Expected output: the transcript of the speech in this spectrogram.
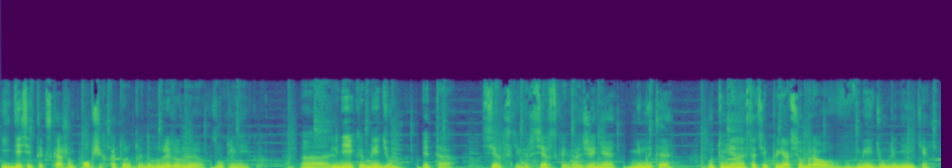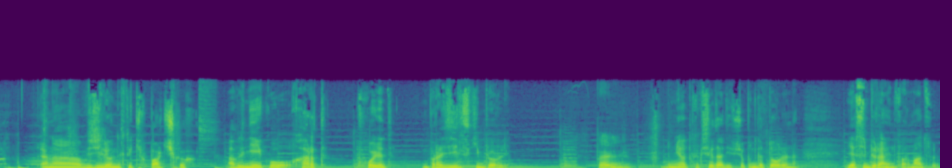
и 10, так скажем, общих, которые предублированы в двух линейках. Э, линейка Medium это сербский, сербская Virginia немытая. Вот у меня, кстати, я все брал в Medium линейке. Она в зеленых таких пачках. А в линейку Hard входит бразильский Берли. Правильно же? У меня вот, как всегда, здесь все подготовлено. Я собираю информацию,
